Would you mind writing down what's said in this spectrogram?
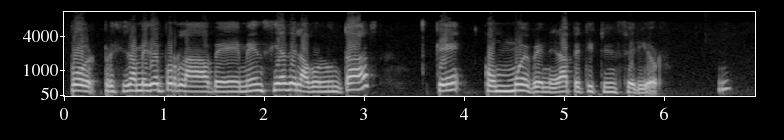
por, precisamente por la vehemencia de la voluntad que conmueven el apetito inferior.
